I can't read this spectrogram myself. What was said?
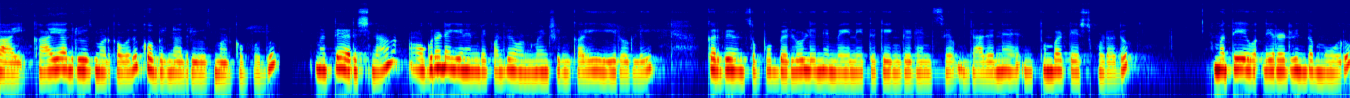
ಕಾಯಿ. ಕಾಯಿ ಆದರೂ ಯೂಸ್ ಮಾಡ್ಕೋಬೋದು ಕೊಬ್ಬರಿನಾದರೂ ಯೂಸ್ ಮಾಡ್ಕೋಬೋದು. ಮತ್ತು ಅರಿಶಿನ ಒಗ್ಗರಣೆಗೆ ಏನೇನು ಬೇಕು ಅಂದರೆ ಒಣಮೆಣ್ಸಿನ್ಕಾಯಿ ಈರುಳ್ಳಿ, ಕರಿಬೇವಿನ ಸೊಪ್ಪು, ಬೆಳ್ಳುಳ್ಳಿನೇ ಮೇನ್ ಇದಕ್ಕೆ ಇಂಗ್ರೀಡಿಯೆಂಟ್ಸ್ ಅದನ್ನೇ ತುಂಬ ಟೇಸ್ಟ್ ಕೊಡೋದು. ಮತ್ತು ಎರಡರಿಂದ ಮೂರು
